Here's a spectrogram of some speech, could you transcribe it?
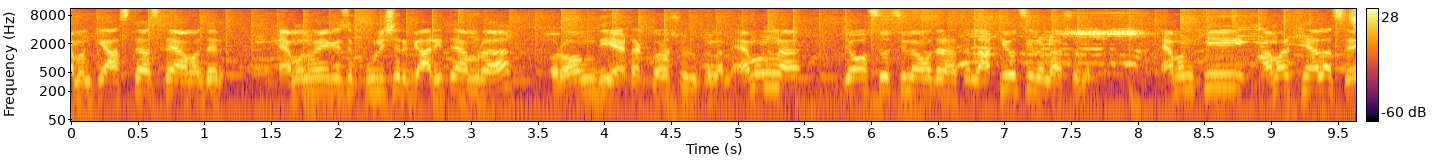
এমনকি আস্তে আস্তে আমাদের এমন হয়ে গেছে, পুলিশের গাড়িতে আমরা রং দিয়ে অ্যাটাক করা শুরু করলাম। এমন না যে অস্ত্র ছিল আমাদের হাতে, লাঠিও ছিল না আসলে। এমনকি আমার খেয়াল আছে,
